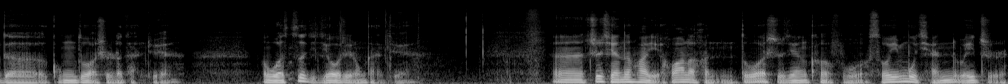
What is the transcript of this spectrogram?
的工作似的感觉。我自己就有这种感觉。嗯，之前的话也花了很多时间克服，所以目前为止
